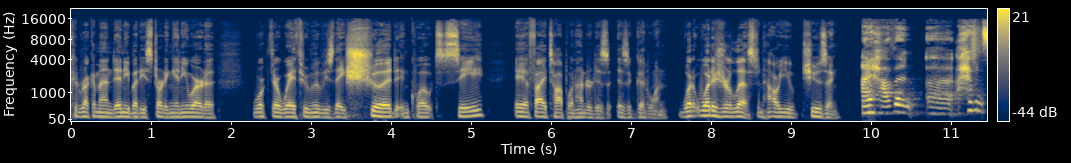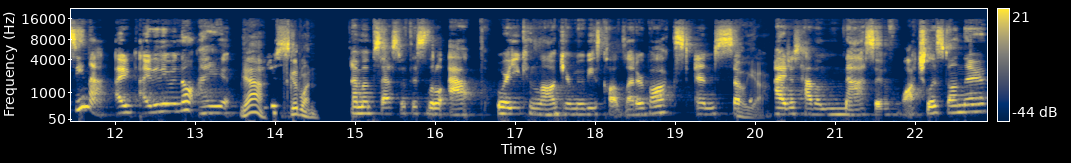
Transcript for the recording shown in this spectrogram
could recommend anybody starting anywhere to work their way through movies they should, in quotes, see, AFI Top 100 is is a good one. What what is your list, and how are you choosing? I haven't uh, I haven't seen that. I I didn't even know. I yeah, just, it's a good one. I'm obsessed with this little app where you can log your movies called Letterboxd, and so oh, yeah. I just have a massive watch list on there.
